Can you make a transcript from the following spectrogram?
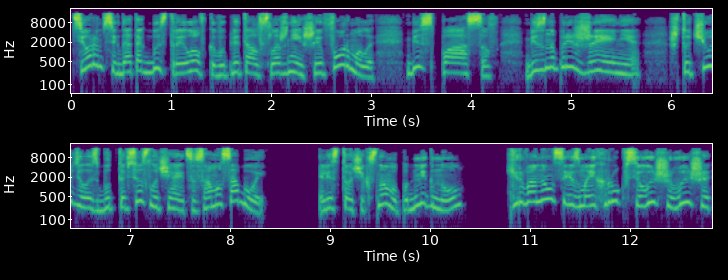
Терн всегда так быстро и ловко выплетал сложнейшие формулы, без пасов, без напряжения, что чудилось, будто все случается само собой. Листочек снова подмигнул и рванулся из моих рук все выше-выше,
